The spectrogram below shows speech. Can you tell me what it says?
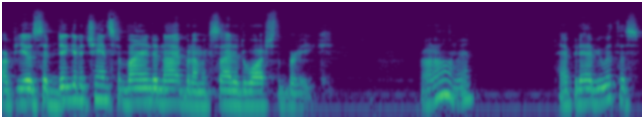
RPO said, did get a chance to buy in tonight, but I'm excited to watch the break. Right on, man. Happy to have you with us.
